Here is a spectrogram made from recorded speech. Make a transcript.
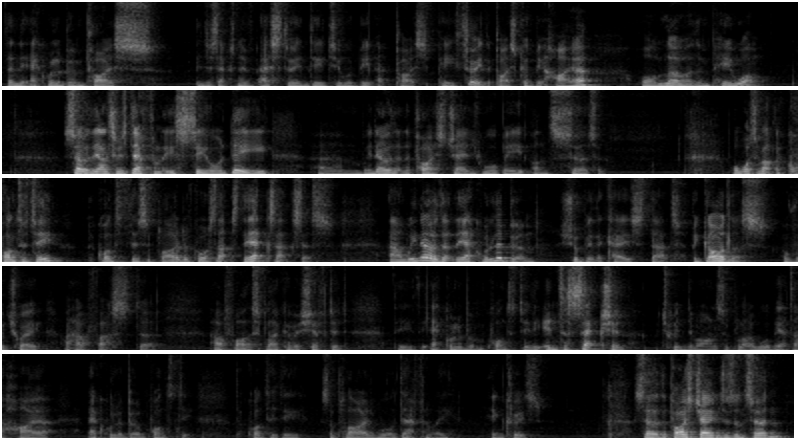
then the equilibrium price intersection of S3 and D2 would be at price P3. The price could be higher or lower than P1? So the answer is definitely C or D. Um, we know that the price change will be uncertain. Well, what about the quantity? The quantity supplied, of course, that's the x-axis. And we know that the equilibrium should be the case that regardless of which way or how fast, uh, how far the supply curve has shifted, the, the equilibrium quantity, the intersection between demand and supply will be at a higher equilibrium quantity quantity supplied will definitely increase. So the price change is uncertain,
